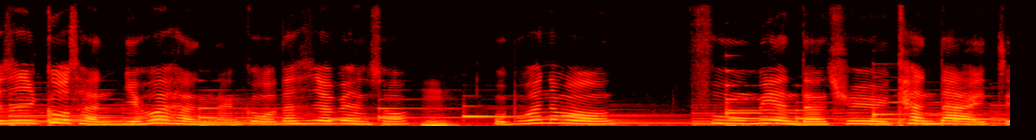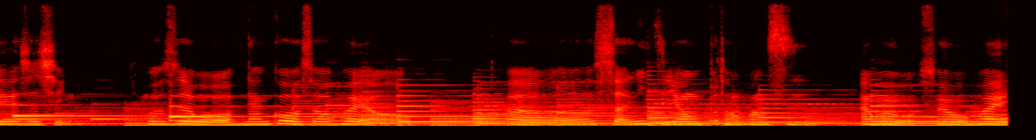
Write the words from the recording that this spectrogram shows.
就是过程也会很难过，但是就变成说，嗯，我不会那么负面的去看待这件事情，或是我难过的时候会有呃神一直用不同方式安慰我，所以我会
